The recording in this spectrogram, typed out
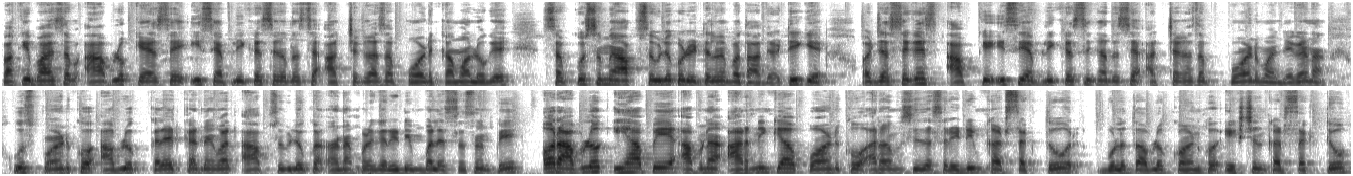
बाकी भाई साहब, आप लोग कैसे इस एप्लीकेशन के अंदर से अच्छा खासा पॉइंट कमा लोगे, सब कुछ मैं आप सभी लोग को डिटेल में बता दें ठीक है? और जैसे कि आपके इसी एप्लीकेशन के अंदर से अच्छा खासा पॉइंट बन जाएगा ना, उस पॉइंट को आप लोग कलेक्ट करने के बाद आप सभी लोग को आना पड़ेगा रिडीम वाले सेशन पे। और आप लोग यहाँ पे अपना अर्निंग का पॉइंट को आराम से सीधा से रिडीम कर सकते हो बोले तो आप लोग कॉइन को एक्सचेंज कर सकते हो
